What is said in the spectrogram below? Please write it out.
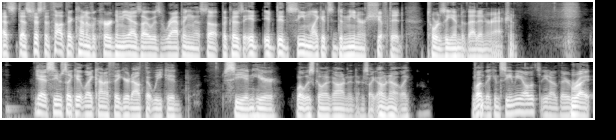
That's that's just a thought that kind of occurred to me as I was wrapping this up because it, it did seem like its demeanor shifted towards the end of that interaction. Yeah, it seems like it like kind of figured out that we could see and hear what was going on, and it was like, oh no, like what they can see me all the t- you know they're Right.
